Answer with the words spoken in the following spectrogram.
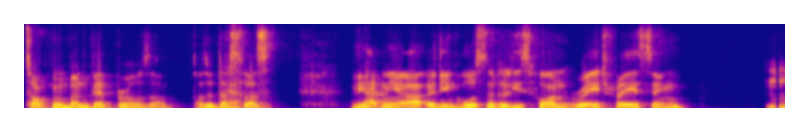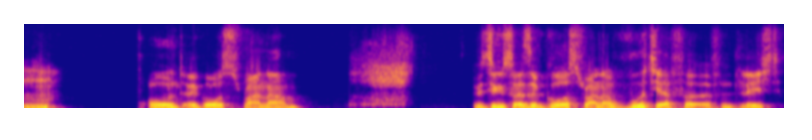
zocken über einen Webbrowser. Also das, ja. was. Wir hatten ja den großen Release von Raytracing mhm. und äh, Ghost Runner. Beziehungsweise Ghost Runner wurde ja veröffentlicht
